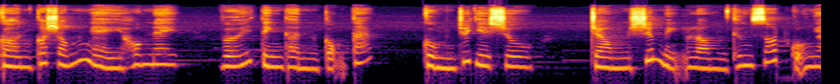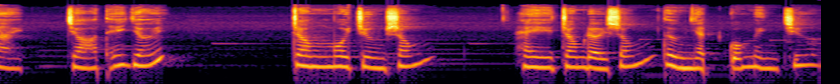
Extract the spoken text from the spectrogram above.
Con có sống ngày hôm nay với tinh thần cộng tác cùng Chúa Giêsu trong sứ mệnh lòng thương xót của Ngài cho thế giới, trong môi trường sống hay trong đời sống thường nhật của mình chưa?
